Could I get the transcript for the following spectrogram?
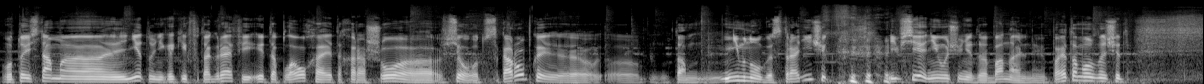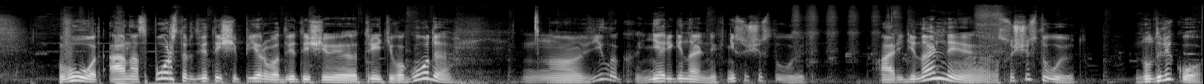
Вот, то есть там э, нету никаких фотографий, это плохо, это хорошо. Э, все, вот с коробкой э, э, там немного страничек, и все они очень это банальные. Поэтому, значит, вот. А на Sportster 2001-2003 года э, вилок неоригинальных не существует. А оригинальные существуют, но далеко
